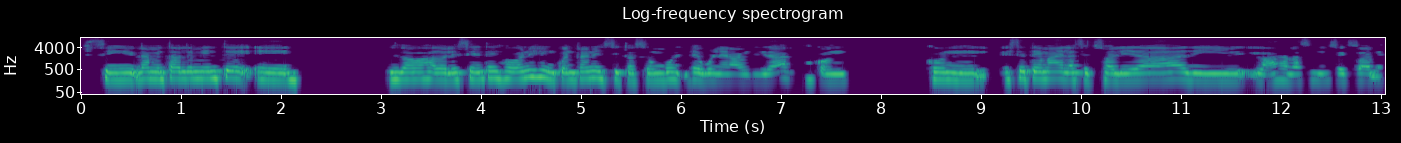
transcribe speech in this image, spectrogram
Sí, lamentablemente eh, los adolescentes y jóvenes se encuentran en situación de vulnerabilidad con, con este tema de la sexualidad y las relaciones sexuales.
